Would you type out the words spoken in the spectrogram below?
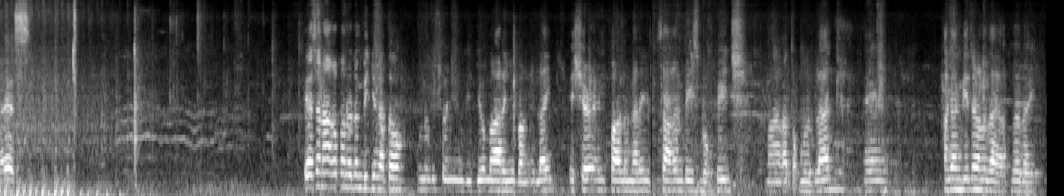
Ayos. Kaya sa nakakapanood ng video na to, kung nagustuhan niyo yung video, maaari niyo bang i-like, i-share, and follow na rin sa akin Facebook page, mga Katok Mo Vlog. And hanggang dito na lang tayo. Bye-bye.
